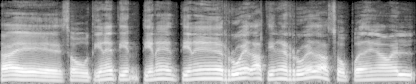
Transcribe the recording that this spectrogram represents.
O tiene, tiene, tiene, ruedas, tiene ruedas, o pueden haber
